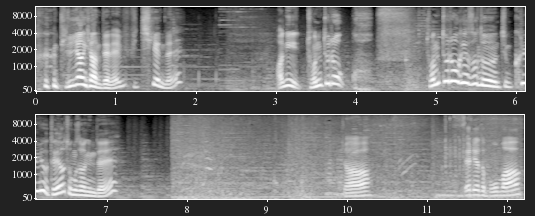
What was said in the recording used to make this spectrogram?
딜량이 안 되네. 미치겠네. 아니 전투력 허, 전투력에서는 지금 클리어 돼요 정상인데? 자 세리아드 보호막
